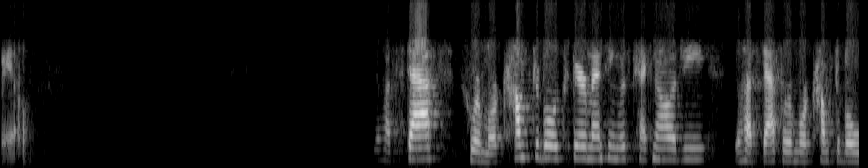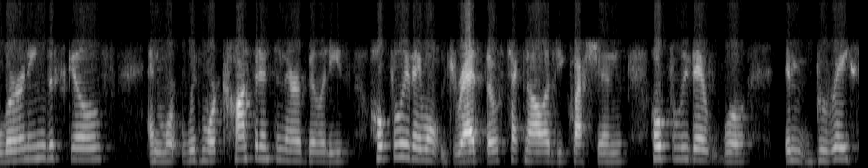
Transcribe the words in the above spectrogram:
fail. You'll have staff who are more comfortable experimenting with technology. You'll have staff who are more comfortable learning the skills and more, with more confidence in their abilities. Hopefully they won't dread those technology questions. Hopefully they will embrace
